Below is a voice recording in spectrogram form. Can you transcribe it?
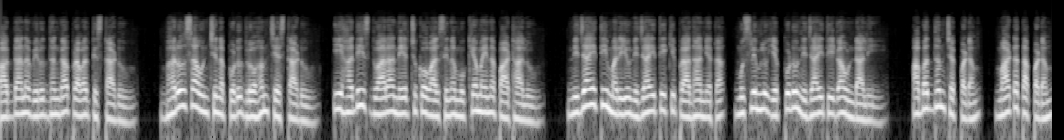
వాగ్దాన విరుద్ధంగా ప్రవర్తిస్తాడు. భరోసా ఉంచినప్పుడు ద్రోహం చేస్తాడు. ఈ హదీస్ ద్వారా నేర్చుకోవాల్సిన ముఖ్యమైన పాఠాలు. నిజాయితీ మరియు నిజాయితీకి ప్రాధాన్యత ముస్లింలు ఎప్పుడూ నిజాయితీగా ఉండాలి. అబద్ధం చెప్పడం మాట తప్పడం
